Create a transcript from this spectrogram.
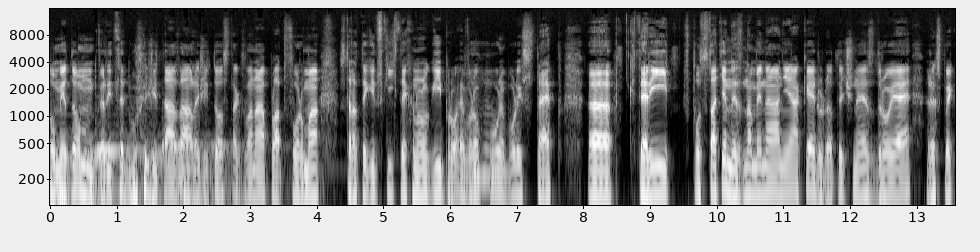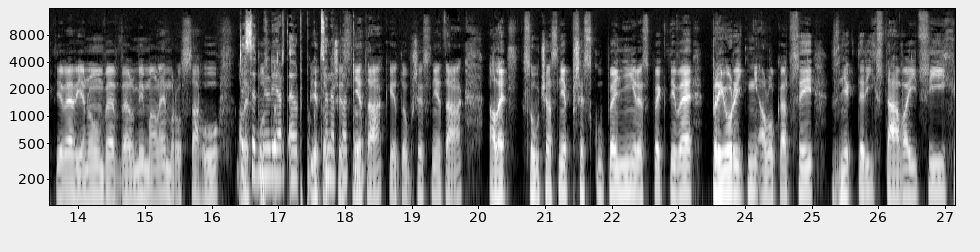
Potom je tam velice důležitá záležitost, takzvaná platforma strategických technologií pro Evropu, mm-hmm. neboli STEP, eh, který v podstatě neznamená nějaké dodatečné zdroje, respektive jenom ve velmi malém rozsahu. 10 ale miliard eur, pokud je to se nepletu. přesně tak, je to přesně tak, ale současně přeskupení, respektive prioritní alokaci z některých stávajících,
